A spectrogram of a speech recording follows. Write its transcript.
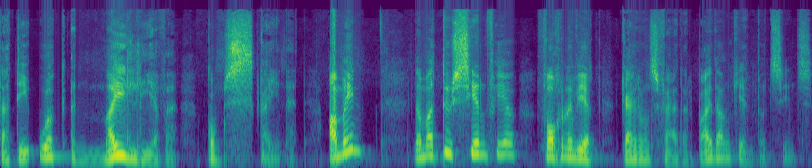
dat U ook in my lewe kom skyn het. Amen. Nou maar toe seën vir jou. Volgende week kyk ons verder. Baie dankie en totsiens.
